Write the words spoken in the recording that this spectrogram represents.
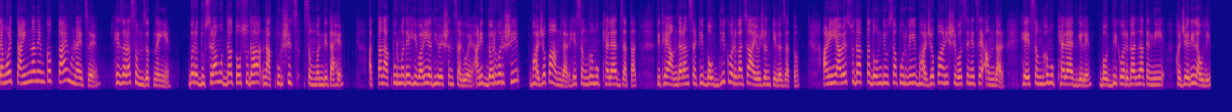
त्यामुळे ताईंना नेमकं काय म्हणायचंय हे जरा समजत नाहीये. बरं दुसरा मुद्दा तो सुद्धा नागपूरशीच संबंधित आहे. आत्ता नागपूरमध्ये हिवाळी अधिवेशन चालू आहे आणि दरवर्षी भाजप आमदार हे संघ मुख्यालयात जातात. तिथे आमदारांसाठी बौद्धिक वर्गाचं आयोजन केलं जातं. आणि यावेळेस सुद्धा आत्ता दोन दिवसापूर्वी भाजप आणि शिवसेनेचे आमदार हे संघ मुख्यालयात गेले. बौद्धिक वर्गाला त्यांनी हजेरी लावली.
